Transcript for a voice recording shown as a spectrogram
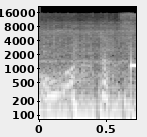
What the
